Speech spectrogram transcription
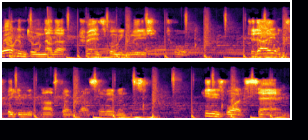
Welcome to another Transforming Leadership Talk. Today I'm speaking with Pastor Russell Evans. He and his wife Sam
